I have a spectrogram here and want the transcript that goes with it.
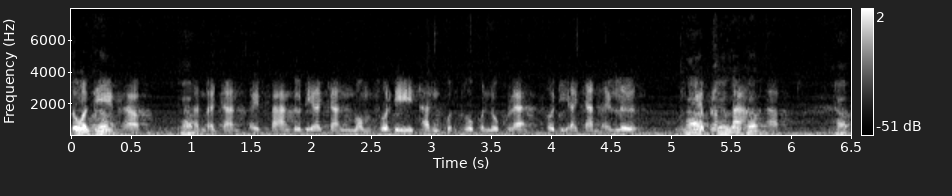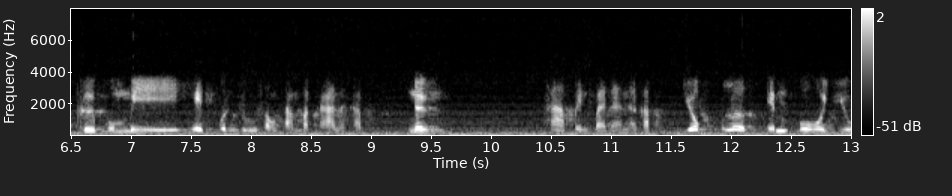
สวัสดีครับครับ ท่านอาจารย์ไพศาลสวัสดีอาจารย์หม่อมสวัสดีท่านพลโทกนกและสวัสดีอาจารย์ได้เลิกกรุงครับเทพเชิญเลยลำปางครับครับครับ คือผมมีเหตุผลอยู่สองสามประการนะครับหนึ่งถ้าเป็นไปได้นะครับ ยกเลิก MOU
